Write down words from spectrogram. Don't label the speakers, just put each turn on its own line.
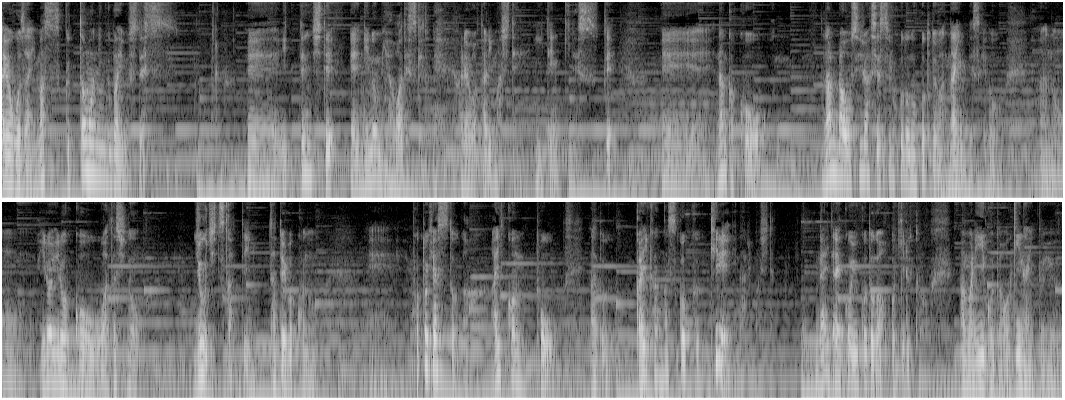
はようございます。グッドモーニングバイブスです、えー一転して、えー二宮はですけどね晴れ渡りましていい天気です。で、えーなんかこう何らお知らせするほどのことではないんですけどあのいろいろこう私の常時使っている例えばこの、えーポッドキャストがアイコン等あと外観がすごく綺麗にな大体こういうことが起きるとあんまりいいことは起きないという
